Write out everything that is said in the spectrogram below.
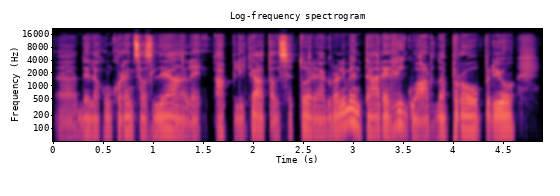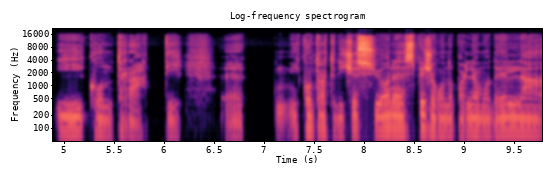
uh, della concorrenza sleale applicata al settore agroalimentare riguarda proprio i contratti. Uh, i contratti di cessione, specie quando parliamo della,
